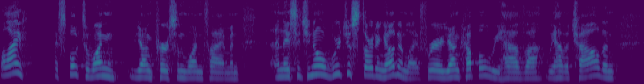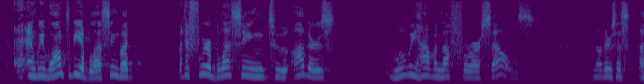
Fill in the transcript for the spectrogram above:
Well, I, I spoke to one young person one time, and, and they said, You know, we're just starting out in life. We're a young couple, we have, uh, we have a child, and, and we want to be a blessing, but, but if we're a blessing to others, will we have enough for ourselves? You know, there's a, a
